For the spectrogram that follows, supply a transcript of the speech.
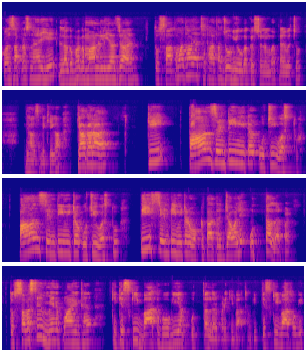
कौन सा प्रश्न है ये? लगभग मान लिया जाए तो सातवां था या छठा था? जो भी होगा क्वेश्चन नंबर प्यारे बच्चों, ध्यान से देखिएगा। क्या कर रहा है कि पाँच सेंटीमीटर ऊँची वस्तु, पाँच सेंटीमीटर ऊँची वस्तु, तीस सेंटीमीटर वक्रता त्रिज्या वाले उत्तल दर्पण। तो सबसे मेन पॉइंट है कि किसकी बात होगी? अब उत्तल दर्पण की बात होगी। किसकी बात होगी?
